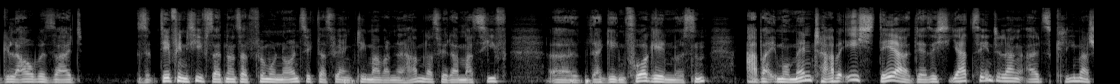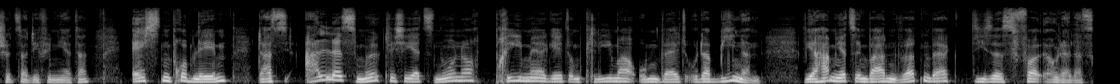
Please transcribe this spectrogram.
glaube seit definitiv seit 1995, dass wir einen Klimawandel haben, dass wir da massiv äh, dagegen vorgehen müssen. Aber im Moment habe ich, der, der sich jahrzehntelang als Klimaschützer definiert hat, echt ein Problem, dass alles Mögliche jetzt nur noch primär geht um Klima, Umwelt oder Bienen. Wir haben jetzt in Baden-Württemberg dieses oder das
